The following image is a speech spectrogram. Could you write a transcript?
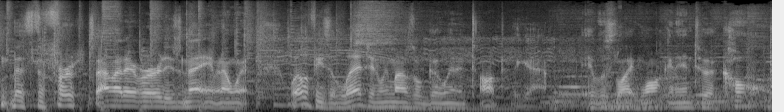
that's the first time I'd ever heard his name. And I went, well, if he's a legend, we might as well go in and talk to the guy. It was like walking into a cult.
